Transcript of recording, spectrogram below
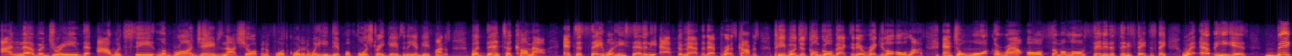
I never dreamed that I would see LeBron James not show up in the fourth quarter the way he did for four straight games in the NBA Finals. But then to come out and to say what he said in the aftermath of that press conference, people are just going to go back to their regular old lives. And to walk around all summer long, city to city, state to state, wherever he is, big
